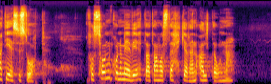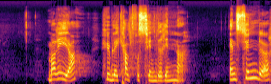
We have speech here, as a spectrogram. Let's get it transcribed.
at Jesus sto opp. For sånn kunne vi vite at han var sterkere enn alt det onde. Maria hun ble kalt for synderinne. En synder.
